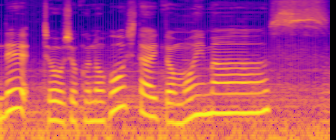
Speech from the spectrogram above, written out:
で朝食の方したいと思います。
